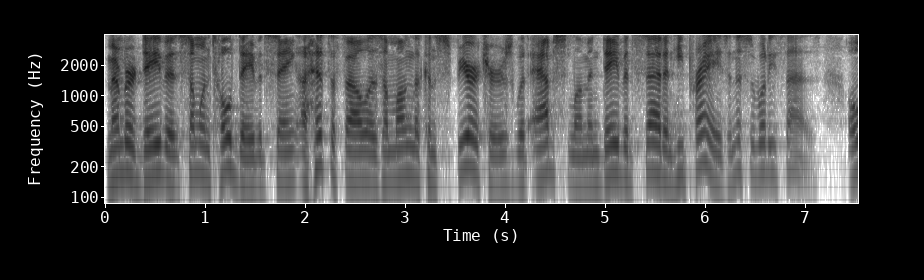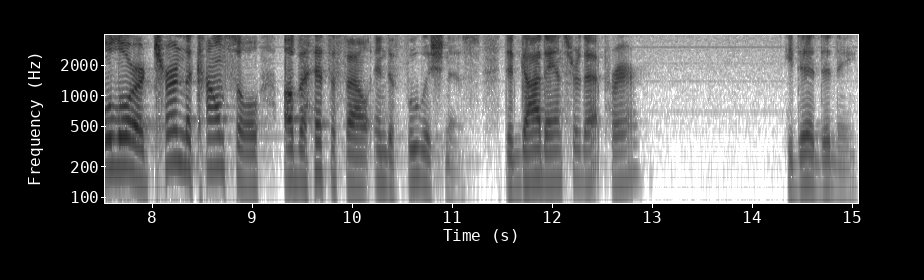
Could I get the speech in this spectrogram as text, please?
Remember, David, someone told David, saying, Ahithophel is among the conspirators with Absalom. And David said, and he prays, and this is what he says O Lord, turn the counsel of Ahithophel into foolishness. Did God answer that prayer? He did, didn't he?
